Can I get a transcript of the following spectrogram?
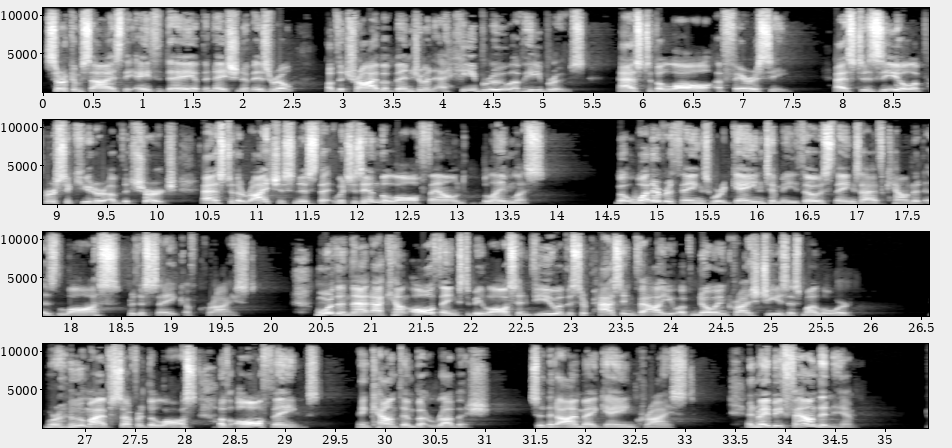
circumcised the eighth day of the nation of Israel, of the tribe of Benjamin, a Hebrew of Hebrews, as to the law, a Pharisee, as to zeal, a persecutor of the church, as to the righteousness that which is in the law, found blameless. But whatever things were gained to me, those things I have counted as loss for the sake of Christ. More than that, I count all things to be loss in view of the surpassing value of knowing Christ Jesus my Lord, for whom I have suffered the loss of all things and count them but rubbish, so that I may gain Christ and may be found in him,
